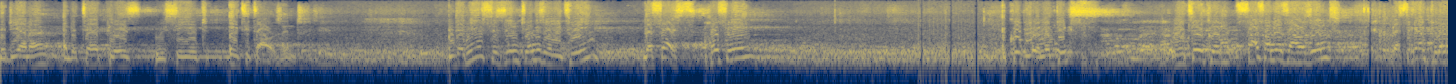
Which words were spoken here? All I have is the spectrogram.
Aduana and the third place received 80,000. In the new season 2023, the first, hopefully, it could be Olympics, will take home 500,000. The second place,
